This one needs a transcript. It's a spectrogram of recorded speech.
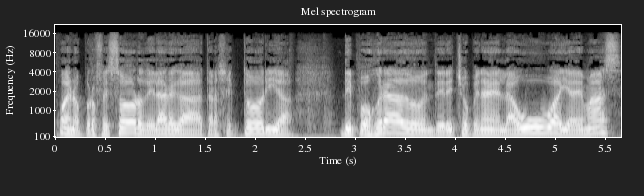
Bueno, profesor de larga trayectoria de posgrado en Derecho Penal en la UBA y además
